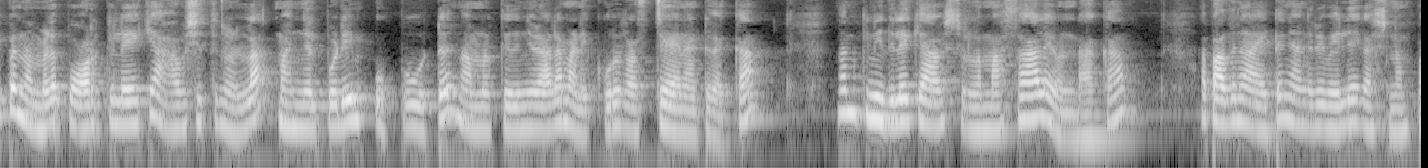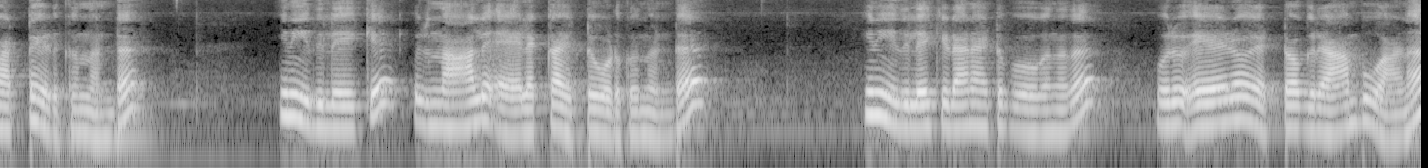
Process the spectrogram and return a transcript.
ഇപ്പം നമ്മൾ പോർക്കിലേക്ക് ആവശ്യത്തിനുള്ള മഞ്ഞൾപ്പൊടിയും ഉപ്പും ഇട്ട് നമ്മൾക്ക് ഇതിന് ഒരു അരമണിക്കൂർ റെസ്റ്റ് ചെയ്യാനായിട്ട് വെക്കാം. നമുക്കിനി ഇതിലേക്ക് ആവശ്യമുള്ള മസാല ഉണ്ടാക്കാം. അപ്പോൾ അതിനായിട്ട് ഞാനൊരു വലിയ കഷ്ണം പട്ട എടുക്കുന്നുണ്ട്. ഇനി ഇതിലേക്ക് ഒരു നാല് ഏലക്ക ഇട്ട് കൊടുക്കുന്നുണ്ട്. ഇനി ഇതിലേക്ക് ഇടാനായിട്ട് പോകുന്നത് ഒരു ഏഴോ എട്ടോ ഗ്രാമ്പുവാണ്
